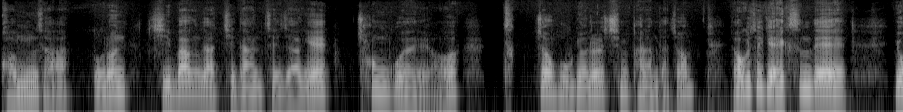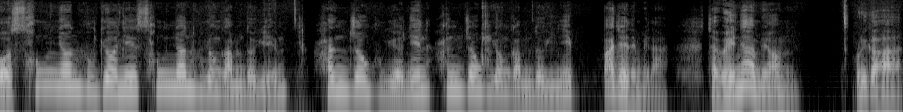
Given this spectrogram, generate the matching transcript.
검사 또는 지방자치단체장의 청구예요. 특정 후견을 심판한다죠. 여기서 이게 X인데 요 성년 후견인 성년 후견 감독인 한정 후견인 한정 후견 감독인이 빠져야 됩니다. 자, 왜냐하면 우리가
